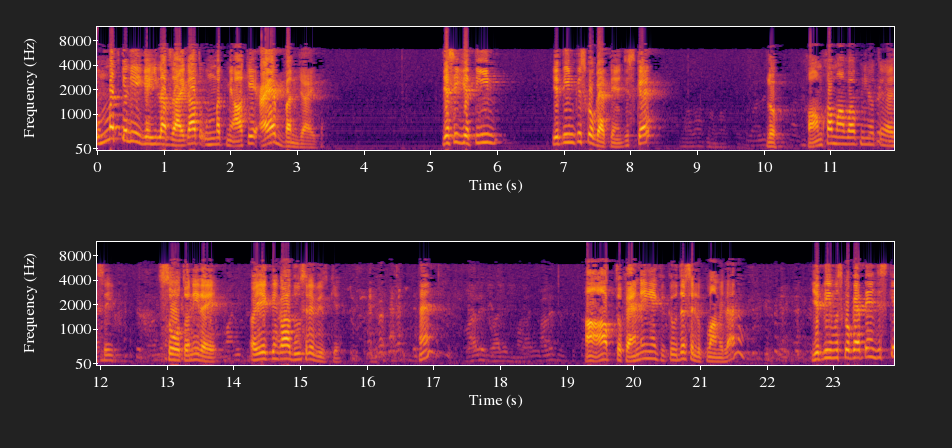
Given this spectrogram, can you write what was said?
امت کے لیے یہی لفظ آئے گا تو امت میں آ کے عیب بن جائے گا۔ جیسے یتیم یتیم کس کو کہتے ہیں؟ جس کے؟ لو، خام خواہ ماں باپ نہیں ہوتے، ایسے ہی۔ سو تو نہیں رہے۔ اور ایک نے کہا دوسرے بھی اس کے۔ ہیں؟ ہاں آپ تو کہنے ہی ہیں کیونکہ ادھر سے لکما ملا ہے نا۔ یتیم اس کو کہتے ہیں جس کے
